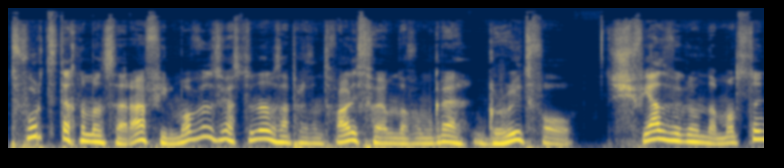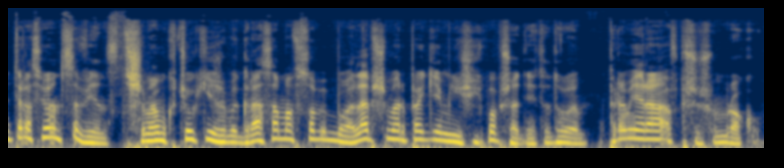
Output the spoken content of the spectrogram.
Twórcy Technomancera filmowym zwiastunem zaprezentowali swoją nową grę, Gridfall. Świat wygląda mocno interesująco, więc trzymam kciuki, żeby gra sama w sobie była lepszym RPG niż ich poprzednie tytuły. Premiera w przyszłym roku.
